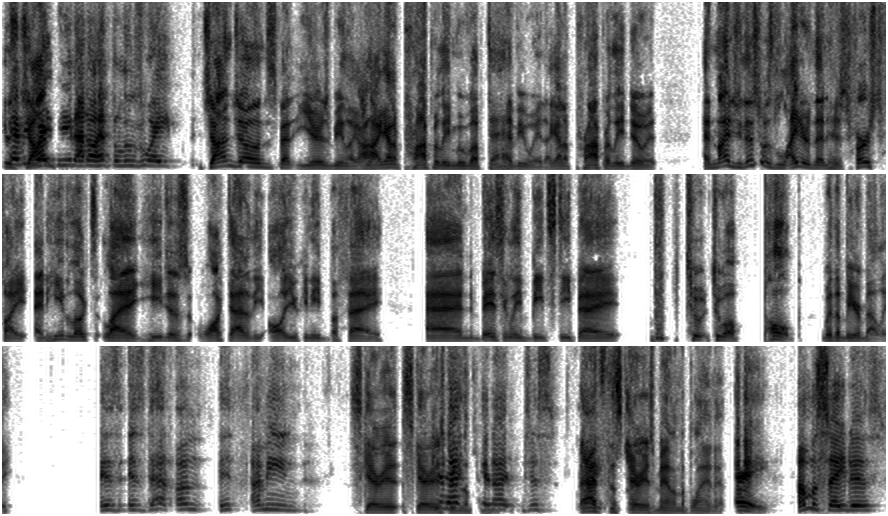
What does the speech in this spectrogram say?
because Jon- Heavyweight mean I don't have to lose weight. Jon Jones spent years being like, oh, I got to properly move up to heavyweight. I got to properly do it. And mind you, this was lighter than his first fight. And he looked like he just walked out of the all you can eat buffet and basically beat Stipe to, to a pulp with a beer belly. Is is that un? It, I mean, Scary, scariest can I the can. I just? That's like, the scariest man on the planet. hey. I'm gonna say this,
